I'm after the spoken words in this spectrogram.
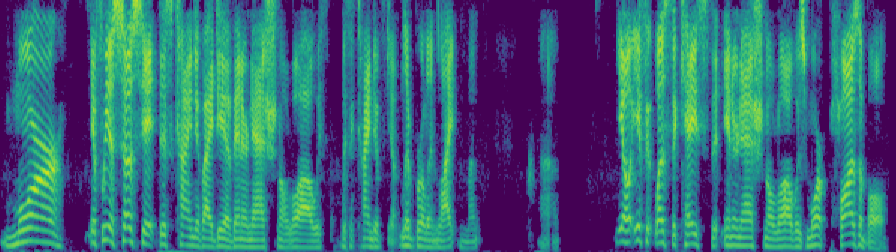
more if we associate this kind of idea of international law with with a kind of you know, liberal enlightenment uh, you know if it was the case that international law was more plausible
